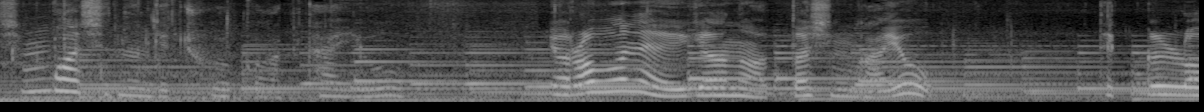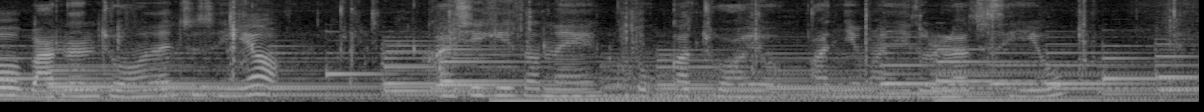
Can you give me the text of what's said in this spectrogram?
신고하시는 게 좋을 것 같아요. 여러분의 의견은 어떠신가요? 댓글로 많은 조언해주세요. 가시기 전에 구독과 좋아요 많이 많이 눌러주세요.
